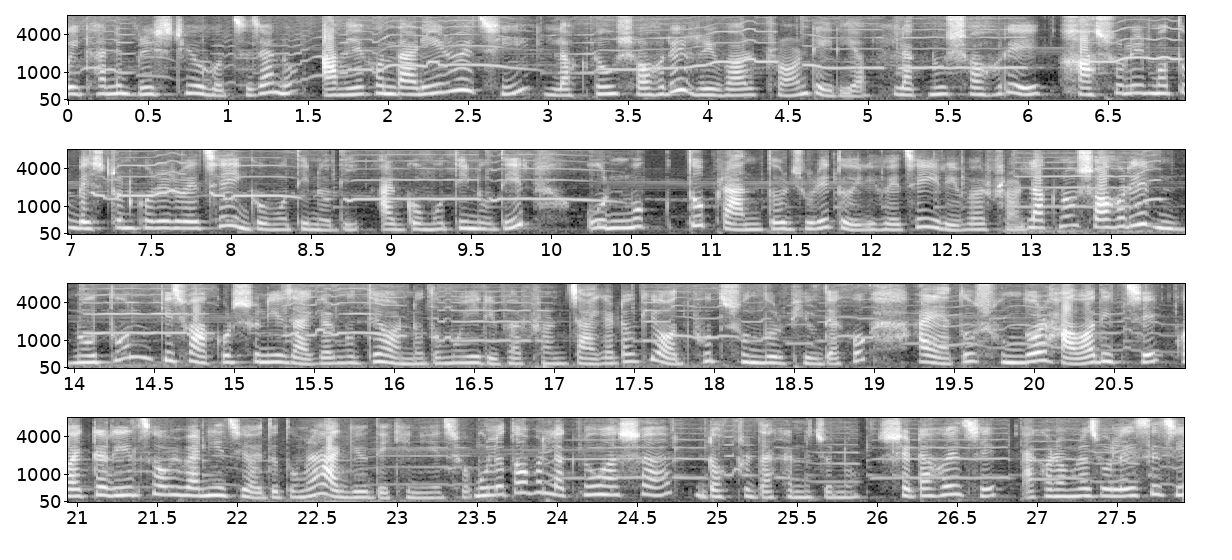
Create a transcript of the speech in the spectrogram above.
ওইখানে বৃষ্টিও হচ্ছে জানো? আমি এখন দাঁড়িয়ে রয়েছি লখনৌ শহরের রিভার ফ্রন্ট এরিয়া লখনৌ শহরে হাসুলির মতো বেষ্টন করে রয়েছে এই গোমতী নদী। আর গোমতী নদীর উন্মুক্ত প্রান্তর জুড়ে তৈরি হয়েছে এই রিভার ফ্রন্ট লখনৌ শহরের নতুন কিছু আকর্ষণীয় জায়গার মধ্যে অন্যতম এই রিভার ফ্রন্ট জায়গাটাও কি অদ্ভুত সুন্দর ভিউ দেখো। আর এত সুন্দর হাওয়া দিচ্ছে। কয়েকটা রিলসও আমি বানিয়েছি, হয়তো তোমরা আগেও দেখে নিয়েছো। মূলত আমার লখনৌ আসার ডক্টর দেখানোর জন্য। সেটা হয়েছে, এখন আমরা চলে এসেছি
